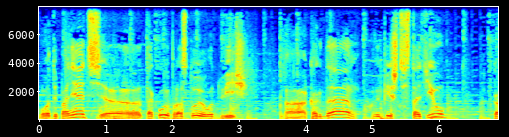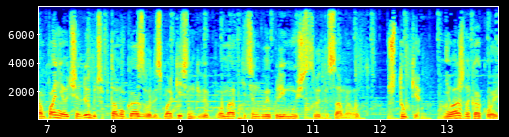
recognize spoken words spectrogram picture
Вот, и понять э, такую простую вот вещь. А, когда вы пишете статью, компании очень любят, чтобы там указывались маркетинговые, маркетинговые преимущества этой самой вот штуки. Неважно какой.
